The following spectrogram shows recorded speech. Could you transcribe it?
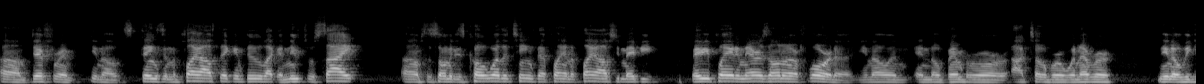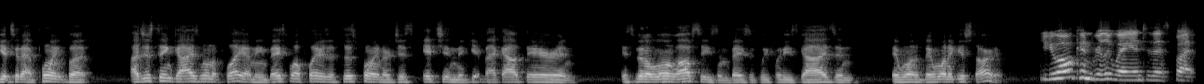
um, different you know things in the playoffs they can do like a neutral site. Um, so some of these cold weather teams that play in the playoffs, you maybe maybe play it in Arizona or Florida, you know, in, in November or October whenever you know we get to that point. But I just think guys want to play. I mean, baseball players at this point are just itching to get back out there and it's been a long off season basically for these guys, and they want they want to get started. You all can really weigh into this, but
